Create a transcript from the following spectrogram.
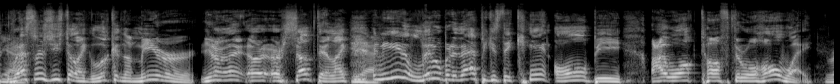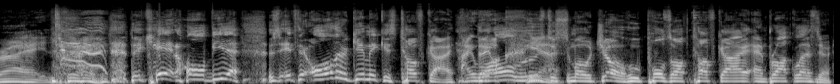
Yeah. Wrestlers used to like look in the mirror, you know, or, or something. Like, Yeah. and you need a little bit of that because they can't all be, I walk tough through a hallway. right. they can't all be that. If they're all their gimmick is tough guy, I they walk- all lose yeah. to Samoa Joe, who pulls off tough guy, and Brock Lesnar.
